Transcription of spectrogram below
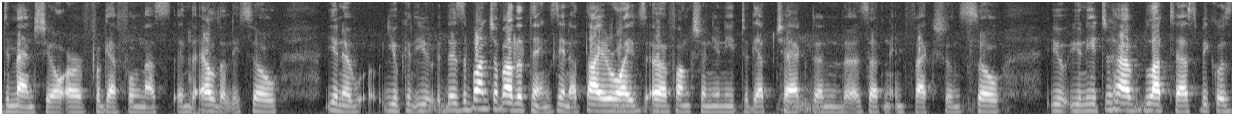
dementia or forgetfulness in the elderly. So, you know, you could. You, there's a bunch of other things. You know, thyroid uh, function you need to get checked, and uh, certain infections. So, you you need to have blood tests because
